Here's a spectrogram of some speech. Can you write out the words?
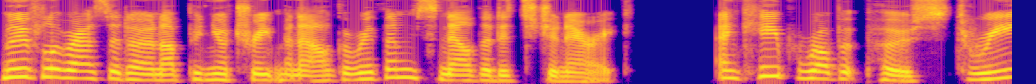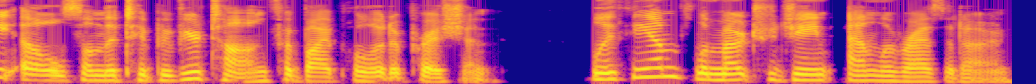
Move lurasidone up in your treatment algorithms now that it's generic. And keep Robert Post's three L's on the tip of your tongue for bipolar depression lithium, lamotrigine, and lurasidone.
